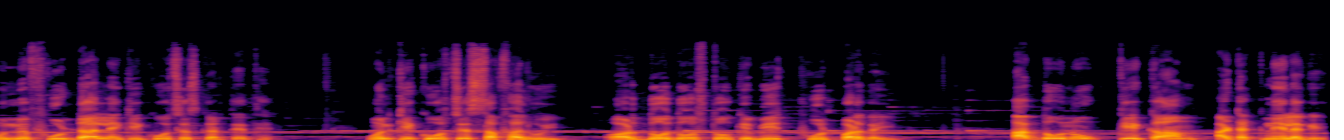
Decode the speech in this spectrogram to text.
उनमें फूट डालने की कोशिश करते थे। उनकी कोशिश सफल हुई और दो दोस्तों के बीच फूट पड़ गई। अब दोनों के काम अटकने लगे।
